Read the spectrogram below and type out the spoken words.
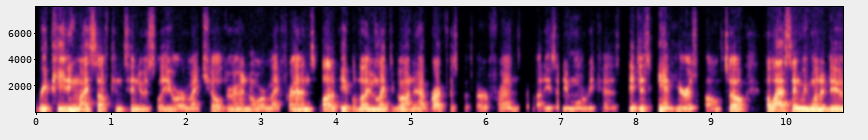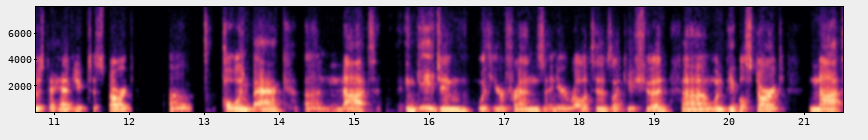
repeating myself continuously or my children or my friends. A lot of people don't even like to go out and have breakfast with their friends or buddies anymore because they just can't hear as well. So the last thing we want to do is to have you to start um, pulling back, uh, not engaging with your friends and your relatives like you should. Uh, when people start not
